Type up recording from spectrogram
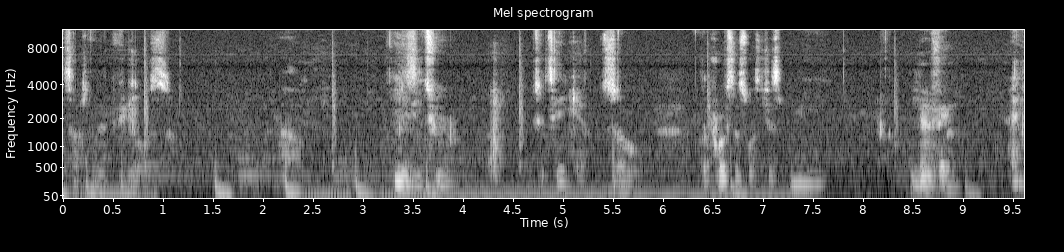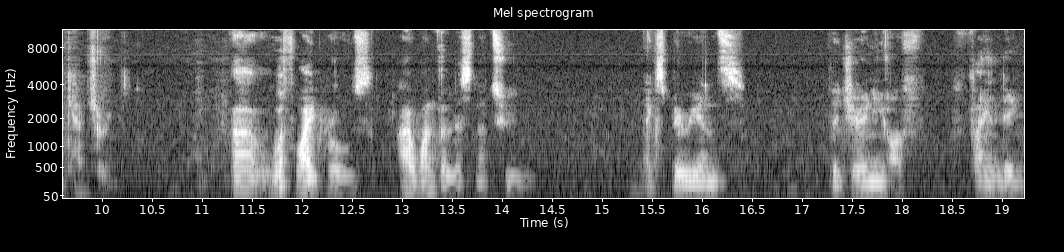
something that feels um, easy to to take in. So the process was just me living and capturing it. Uh, with White Rose, I want the listener to experience the journey of finding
